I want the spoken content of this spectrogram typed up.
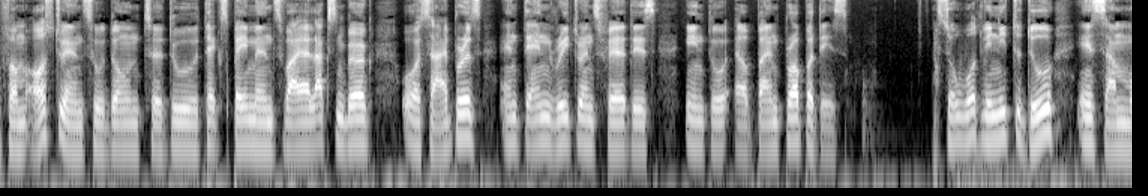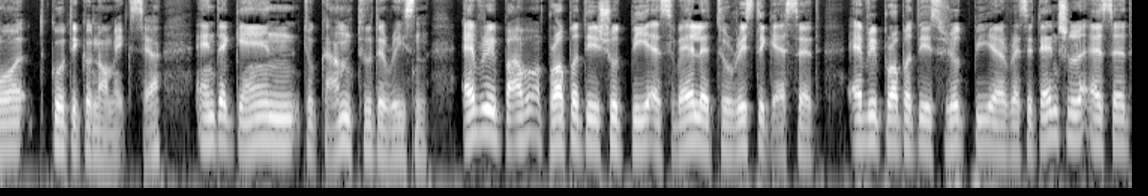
from Austrians who don't uh, do tax payments via Luxembourg or Cyprus and then retransfer this into alpine properties. So what we need to do is some more good economics, yeah. And again, to come to the reason, every property should be as well a touristic asset. Every property should be a residential asset,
